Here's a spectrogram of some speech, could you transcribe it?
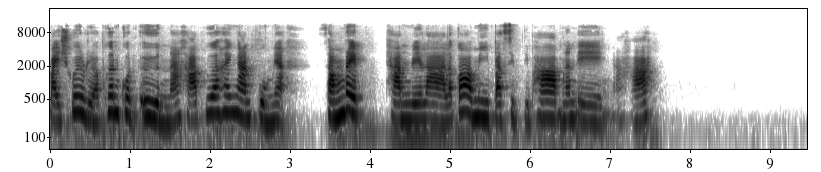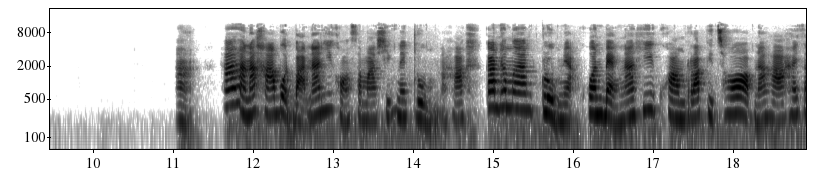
ไปช่วยเหลือเพื่อนคนอื่นนะคะ เพื่อให้งานกลุ่มเนี่ย สำเร็จทันเวลาแล้วก็มีประสิทธิภาพนั่นเองนะคะอะห้านะคะบทบาทหน้าที่ของสมาชิกในกลุ่มนะคะ การทำงานกลุ่มเนี่ยควรแบ่งหน้าที่ความรับผิดชอบนะคะ ให้ส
